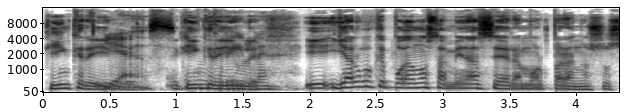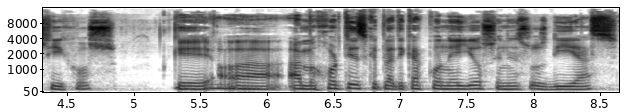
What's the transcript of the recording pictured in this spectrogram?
Qué increíble, qué increíble. Y, y, algo que podemos también hacer, amor, para nuestros hijos, que ah, a lo mejor tienes que platicar con ellos en esos días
